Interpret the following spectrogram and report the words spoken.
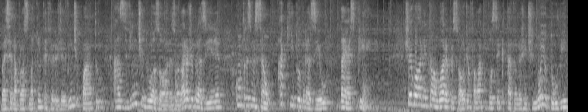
vai ser na próxima quinta-feira, dia 24, às 22 horas, horário de Brasília, com transmissão aqui para o Brasil da ESPN. Chegou a hora então agora, pessoal, de eu falar com você que está vendo a gente no YouTube,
